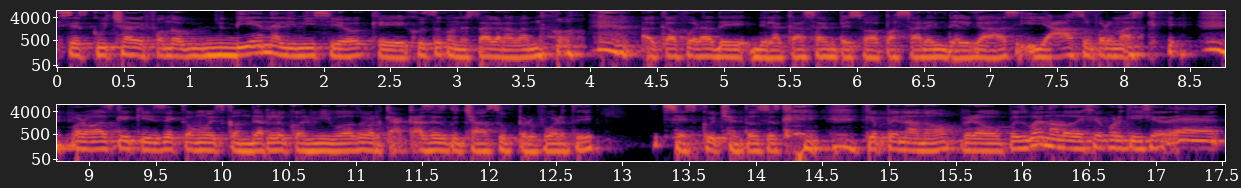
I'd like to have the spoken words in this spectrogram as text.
se escucha de fondo bien al inicio que justo cuando estaba grabando acá fuera de, de, la casa empezó a pasar el del gas y ya por más que por más que quise como esconderlo con mi voz porque acá se escuchaba súper fuerte se escucha entonces qué, qué pena no pero pues bueno lo dejé porque dije eh,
